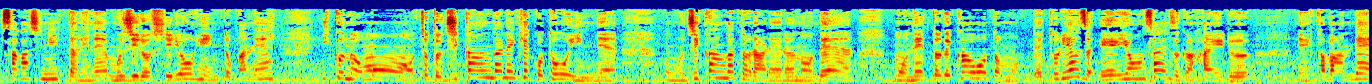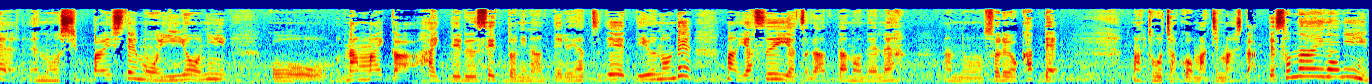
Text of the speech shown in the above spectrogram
探しに行ったりね無印良品とかね行くのもちょっと時間がね結構遠いんでもう時間が取られるのでもうネットで買おうと思ってとりあえず A4 サイズが入るえー、カバンであの失敗してもいいようにこう何枚か入ってるセットになってるやつでっていうので、まあ、安いやつがあったのでね。あのそれを買って、まあ、到着を待ちました。でその間に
